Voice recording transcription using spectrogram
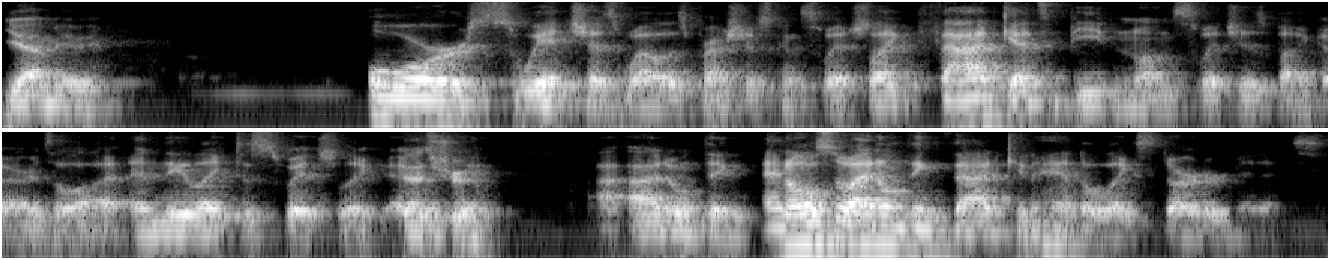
Yeah, maybe. or switch as well as Precious can switch. Like Thad gets beaten on switches by guards a lot, and they like to switch. Like That's true. I, I don't think, and also I don't think Thad can handle like starter minutes.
